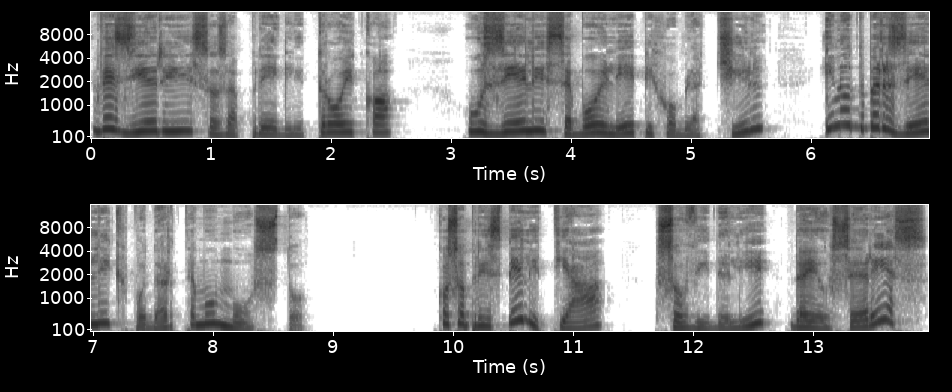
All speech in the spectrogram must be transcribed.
Veziri so zapregli trojko, vzeli seboj lepih oblačil in odbrzeli k podrtemu mostu. Ko so prispeli tja, so videli, da je vse res.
